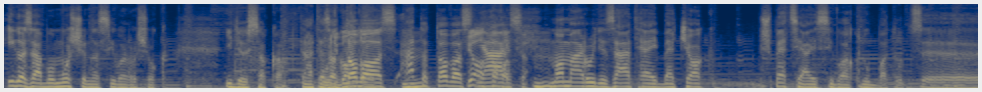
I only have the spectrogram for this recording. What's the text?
igazából most jön a szivarosok időszaka. Tehát ez Úgy a gondolod? tavasz, hát a tavasz, Ja, a nyár, tavasz, mhm. ma már ugye zárt helyben csak speciális szivarklubba tudsz ö,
